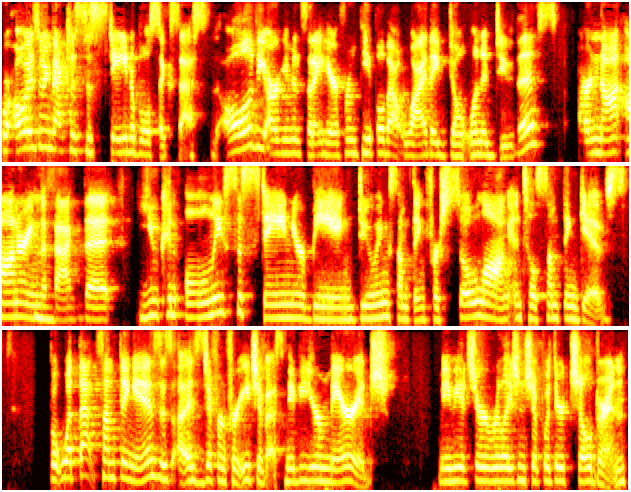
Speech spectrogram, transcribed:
we're always going back to sustainable success. All of the arguments that I hear from people about why they don't want to do this are not honoring the hmm. fact that you can only sustain your being doing something for so long until something gives. But what that something is, is, is different for each of us. Maybe your marriage, maybe it's your relationship with your children.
